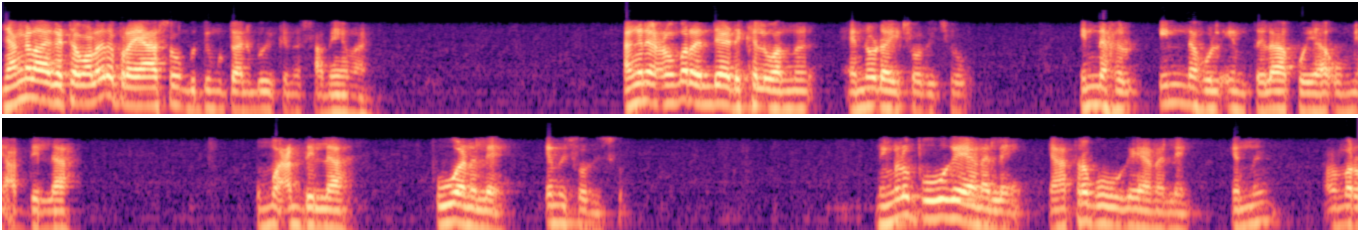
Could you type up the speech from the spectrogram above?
ഞങ്ങളാകട്ടെ വളരെ പ്രയാസവും ബുദ്ധിമുട്ടും അനുഭവിക്കുന്ന സമയമാണ്. അങ്ങനെ ഉമർ എന്റെ അടുക്കൽ വന്ന് എന്നോടായി ചോദിച്ചു ഇന്നഹുൽ ഇന്നഹുൽ ഇൻതിലാഖു യാ ഉമ്മി അബ്ദില്ല? ഉമ്മ അബ്ദില്ല പോവാണല്ലേ? എന്ന് ചോദിച്ചു. നിങ്ങളും പോവുകയാണല്ലേ? യാത്ര പോവുകയാണല്ലേ? എന്ന് ഉമർ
